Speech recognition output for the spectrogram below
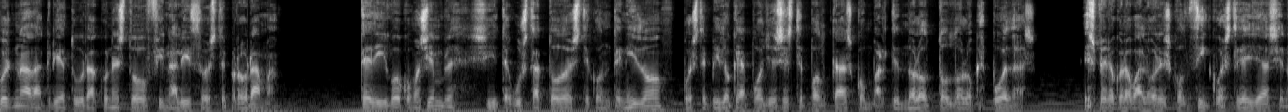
Pues nada, criatura, con esto finalizo este programa. Te digo, como siempre, si te gusta todo este contenido, pues te pido que apoyes este podcast compartiéndolo todo lo que puedas. Espero que lo valores con 5 estrellas en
